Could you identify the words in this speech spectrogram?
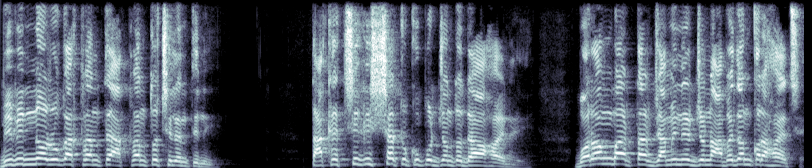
বিভিন্ন রোগাক্রান্তে আক্রান্ত ছিলেন তিনি। তাকে চিকিৎসাটুকু পর্যন্ত দেওয়া হয় নাই, বরংবার তার জামিনের জন্য আবেদন করা হয়েছে।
